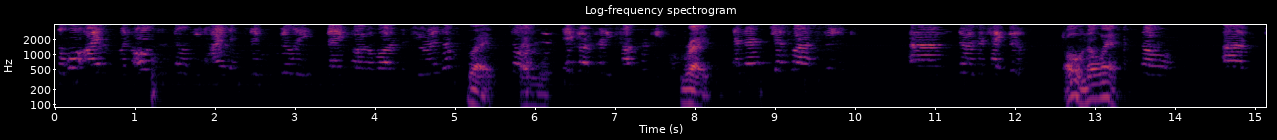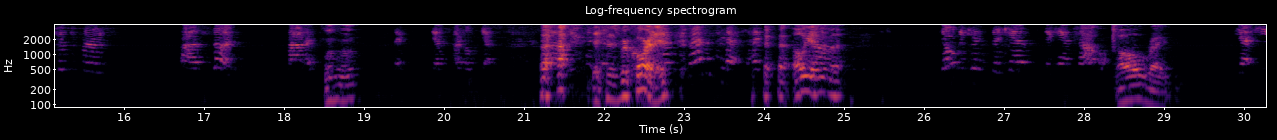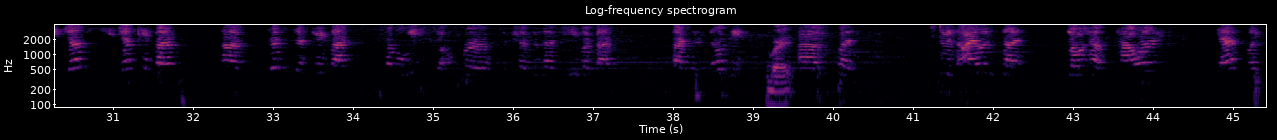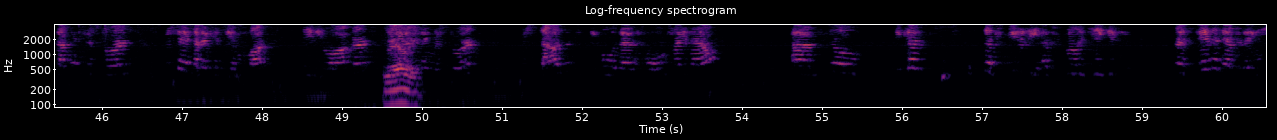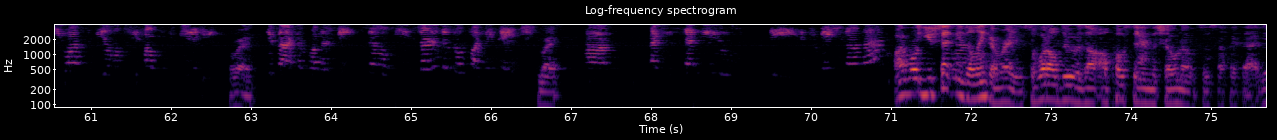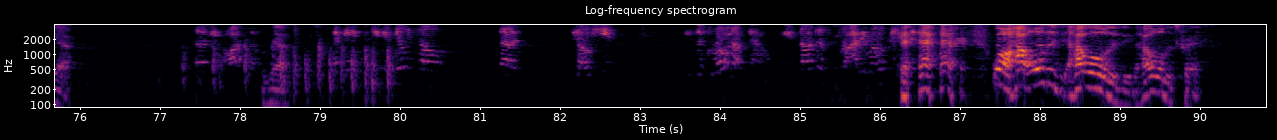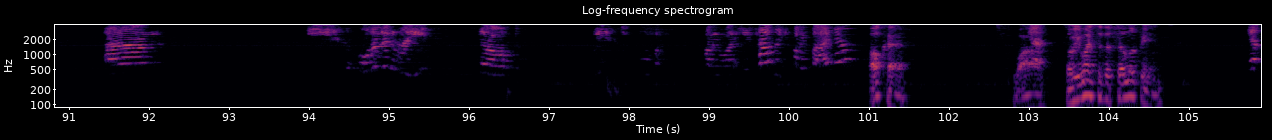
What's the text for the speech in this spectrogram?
the whole island, like all of the Philippine islands, they really bank on a lot of the tourism. Right. So And- it, it got pretty tough for people. Right. And then just last week, um, there was a typhoon. Oh no way. So uh, Christopher's uh, son, Maddox. Mm-hmm. Yes, I hope yes. Uh, this is recorded. Yeah. oh yeah. we met. no, because they can't they can't travel. Oh right. Yeah, he just he just came back. Uh, Chris just came back a couple weeks ago for a trip, and then he went back back to the Philippines. Right. Um, but there's islands that don't have power yet, like nothing's restored. They're saying that it could be a month, maybe longer. Really? everything restored. There's thousands of people without homes right now. Um, so because the community has really taken Chris in and everything, he wants to be able to help the community Right. get back up on their feet. So he started a GoFundMe page. Right. Um, I can send you the information on that. Uh, well, you sent me the link already, so what I'll do is I'll, I'll post it in the show notes and stuff like that. Yeah. That'd be awesome. Yeah. I mean, you can really tell that, you know, he's he's a grown up now. He's not this bratty little kid anymore. well, how old is how old is he? How old is Chris? um, he's older than Reed, so Reed's twenty-one. He's probably twenty-five now. Okay. Wow. Yeah. So he went to the Philippines. Yep.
